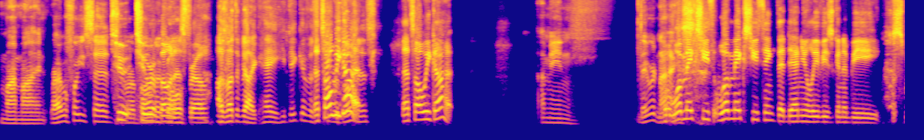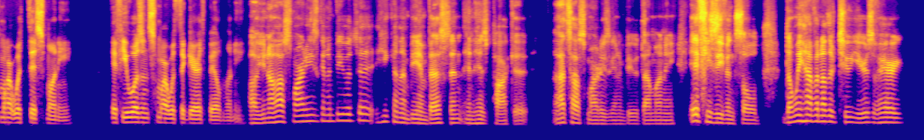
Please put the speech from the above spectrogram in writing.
my mind right before you said Two two Rabona Rabonas, goals, bro. i was about to be like hey he did give us That's two all we got. That's all we got. i mean they were But nice What makes you th- what makes you think that Daniel Levy's going to be smart with this money if he wasn't smart with the Gareth Bale money? oh you know how smart he's going to be with it he's going to be investing in his pocket that's how smart he's going to be with that money if he's even sold don't we have another two years of harry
